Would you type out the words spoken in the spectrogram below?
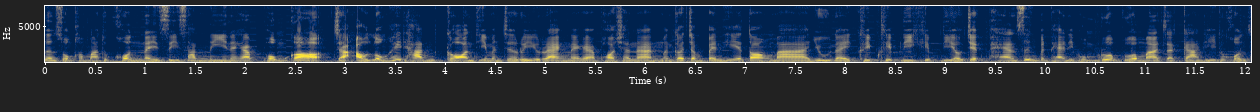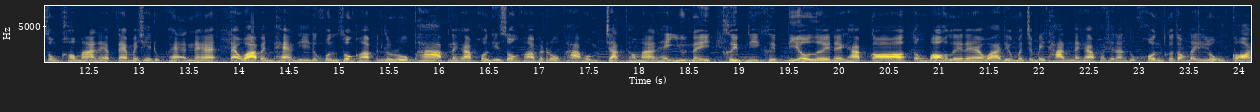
พื่อนๆส่งเข้ามาทุกคนในซีซั่นนี้นะครับผมก็จะเอาลงให้ทันก่อนที่มันจะรีแรงนะครับเพราะฉะนั้นมันก็จำเป็นที่จะต้องมาอยู่ในคลิปคลิปนี้คลิปเดียว 7 แผน ซึ่งเป็นแผนที่ผมรวบรวมมาจากการที่ทุกคนส่งเข้ามานะครับแต่ไม่ใช่ทุกแผนนะฮะแต่ว่าเป็นแผนที่ทุกคนส่งเข้ามาเป็นรูปภาพนะครับคนที่ส่งเข้ามาเป็นรูปภาพผมจัดเข้ามาให้อยู่ในคลิปนี้คลิปเดียวเลยนะครับก็ต้องบอกเลยนะว่าเดี๋ยวมันจะไม่ทันนะครับเพราะฉะนั้นทุกคนก็ต้องได้ลงก่อน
